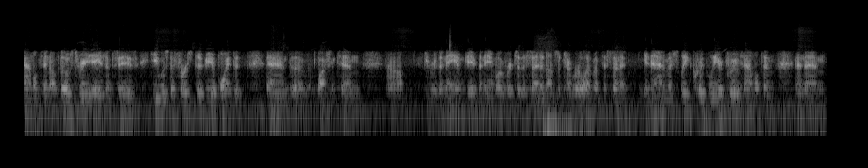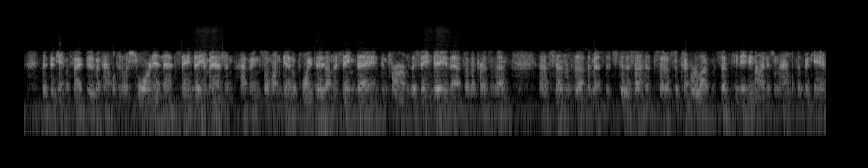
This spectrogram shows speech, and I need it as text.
Hamilton, of those three agencies, he was the first to be appointed. And uh, Washington uh, threw the name, gave the name over to the Senate on September 11th. The Senate unanimously, quickly approved Hamilton, and then it became effective, and Hamilton was sworn in that same day. Imagine having someone get appointed on the same day and confirmed the same day that the president uh, sends uh, the message to the Senate. So September 11th, 1789 is when Hamilton became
